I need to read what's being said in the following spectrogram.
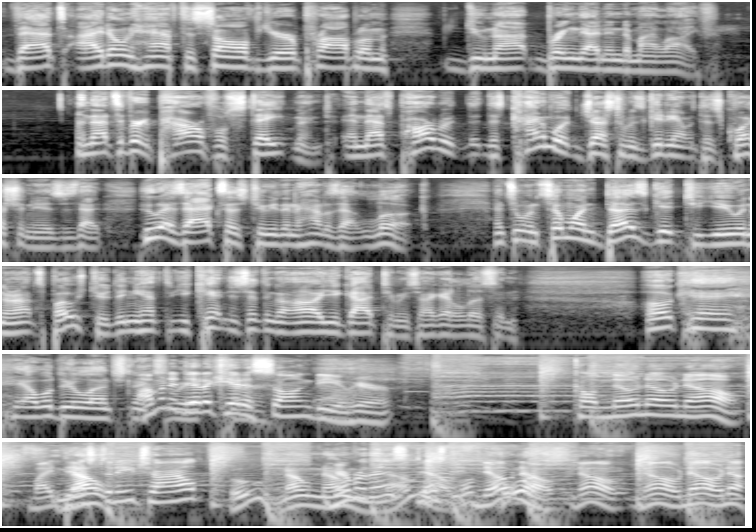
That's I don't have to solve your problem. Do not bring that into my life. And that's a very powerful statement. And that's part of that's kind of what Justin was getting at with this question is, is that who has access to you, then how does that look? And so when someone does get to you and they're not supposed to, then you have to you can't just sit there and go, Oh, you got to me, so I gotta listen. Okay, yeah, we'll do lunch next time. I'm going week, to dedicate a song to you here called "No No No" by No. Destiny Child. Ooh, no, no, Remember this? no, no, Destiny- no, no, no, no, no, no.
